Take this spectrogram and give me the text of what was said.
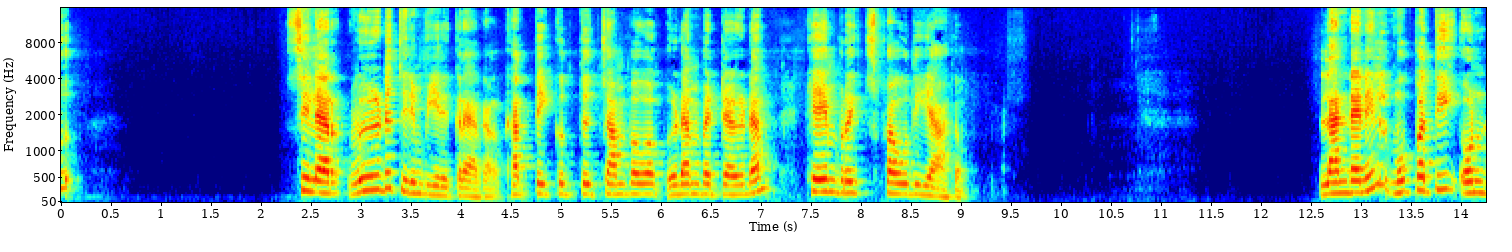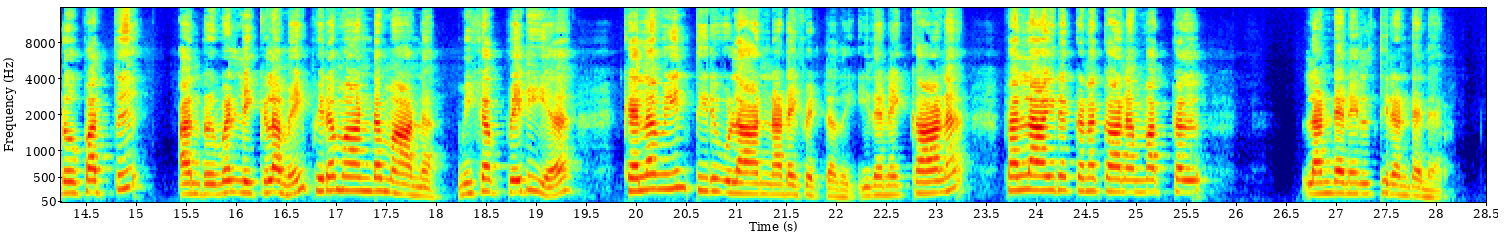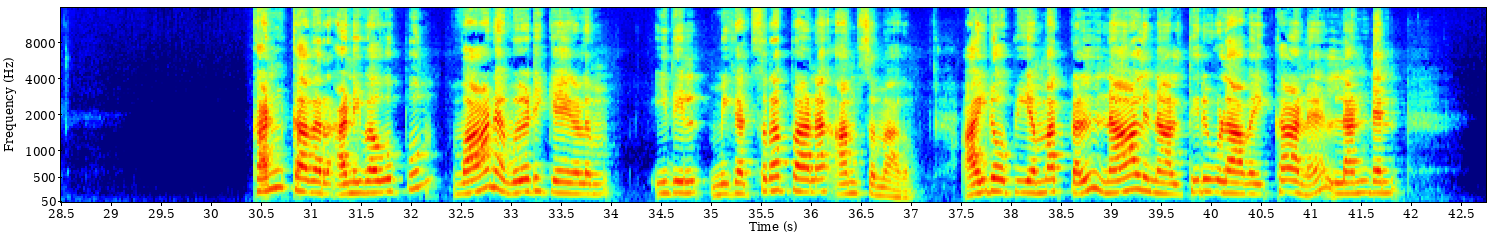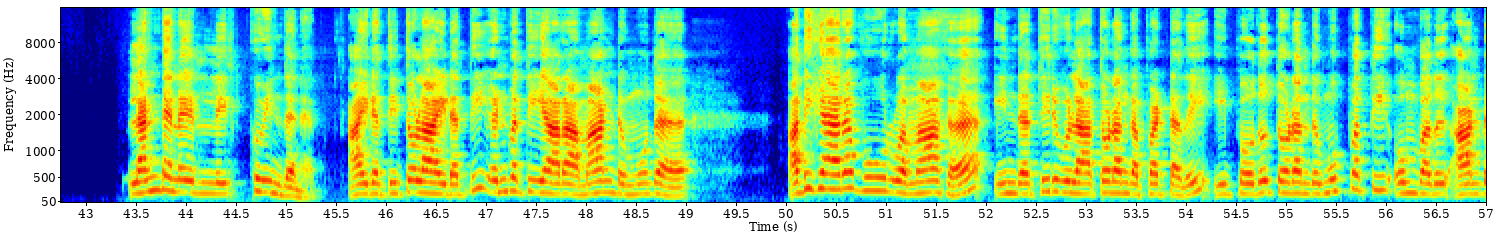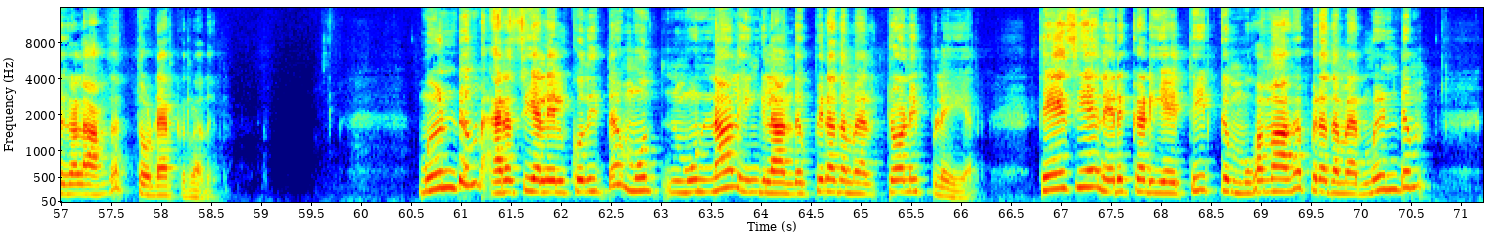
சிலர் வீடு திரும்பியிருக்கிறார்கள். கத்தி குத்து சம்பவம் இடம்பெற்ற இடம் கேம்பிரிட்ஜ் பகுதியாகும். லண்டனில் முப்பத்தி ஒன்று பத்து அன்று வெள்ளிக்கிழமை பிரமாண்டமான மிக பெரிய கெலவீன் திருவிழா நடைபெற்றது. இதனை காண பல்லாயிரக்கணக்கான மக்கள் லண்டனில் திரண்டனர். கண்கவர் அணிவகுப்பும் வான வேடிக்கைகளும் இதில் மிக சிறப்பான அம்சமாகும். ஐரோப்பிய மக்கள் நாலு நாள் திருவிழாவை காண லண்டன் லண்டனில் குவிந்தனர். ஆயிரத்தி தொள்ளாயிரத்தி எண்பத்தி ஆறாம் ஆண்டு முதல் அதிகாரபூர்வமாக இந்த திருவிழா தொடங்கப்பட்டது. இப்போது தொடர்ந்து முப்பத்தி ஒன்பது ஆண்டுகளாக தொடர்கிறது. மீண்டும் அரசியலில் குதித்த முன்னாள் இங்கிலாந்து பிரதமர் டோனி பிளேயர். தேசிய நெருக்கடியை தீர்க்கும் முகமாக பிரதமர் மீண்டும்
